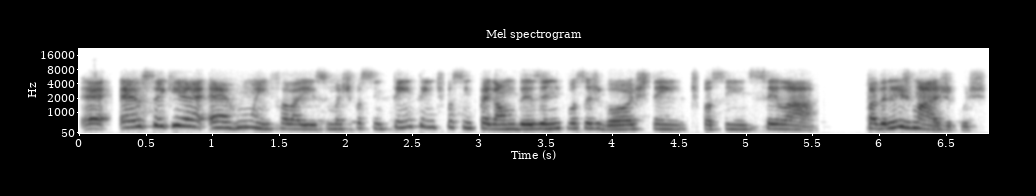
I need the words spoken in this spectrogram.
É, é, eu sei que é, é ruim falar isso, mas tipo assim, tentem tipo assim pegar um desenho que vocês gostem, tipo assim, sei lá, padrinhos mágicos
